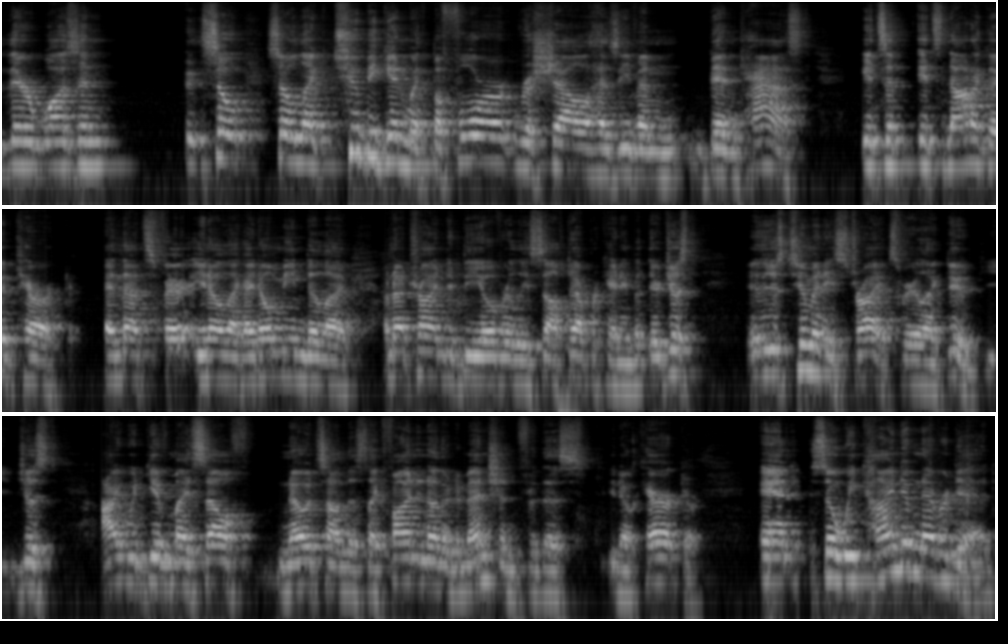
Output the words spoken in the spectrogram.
there wasn't so so like to begin with before Rachelle has even been cast it's a it's not a good character. And that's fair you know like i don't mean to like i'm not trying to be overly self-deprecating but they're just there's just too many strikes where you're like dude you just i would give myself notes on this like find another dimension for this you know character. And so we kind of never did.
